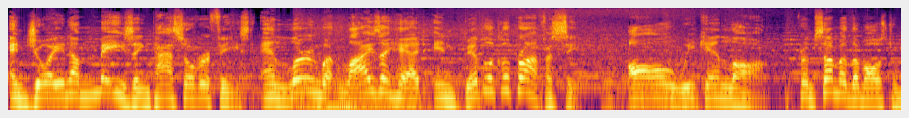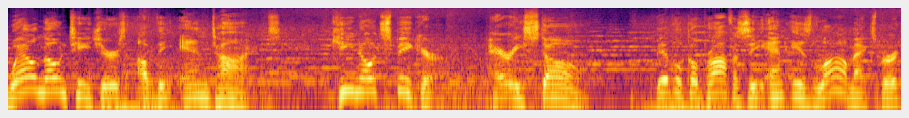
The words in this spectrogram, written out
Enjoy an amazing Passover feast and learn what lies ahead in biblical prophecy all weekend long from some of the most well known teachers of the end times. Keynote speaker Perry Stone, biblical prophecy and Islam expert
